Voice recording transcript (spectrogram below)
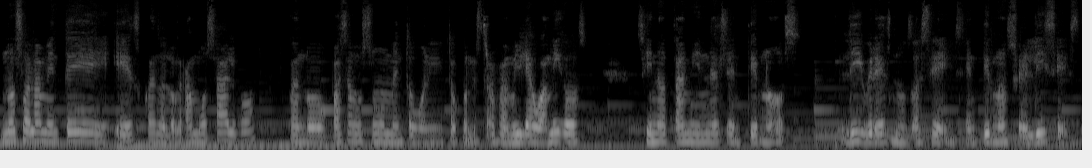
No solamente es cuando logramos algo, cuando pasamos un momento bonito con nuestra familia o amigos, sino también el sentirnos libres nos hace sentirnos felices.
